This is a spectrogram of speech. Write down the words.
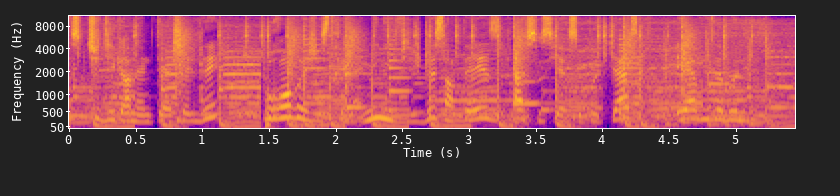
studigrammthld, pour enregistrer la mini-fiche de synthèse associée à ce podcast et à vous abonner.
